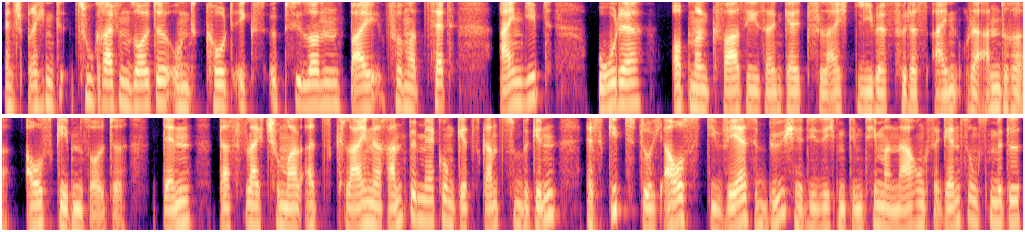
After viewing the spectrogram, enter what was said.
entsprechend zugreifen sollte und Code XY bei Firma Z eingibt oder ob man quasi sein Geld vielleicht lieber für das ein oder andere ausgeben sollte. Denn das vielleicht schon mal als kleine Randbemerkung jetzt ganz zu Beginn. Es gibt durchaus diverse Bücher, die sich mit dem Thema Nahrungsergänzungsmittel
